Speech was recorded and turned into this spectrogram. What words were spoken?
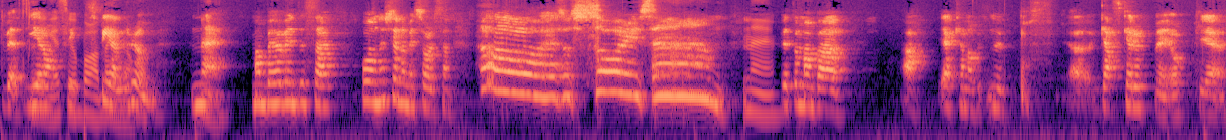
du vet, ge dem och fritt spelrum. Nej, man behöver inte säga, åh nu känner jag mig sorgsen. Åh, jag är så sorgsen! Nej. Vet du, man bara, ah, jag kan nog, nu, puff, jag gaskar upp mig och eh,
